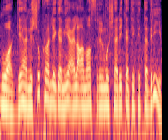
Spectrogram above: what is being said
موجها الشكر لجميع العناصر المشاركة في التدريب.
